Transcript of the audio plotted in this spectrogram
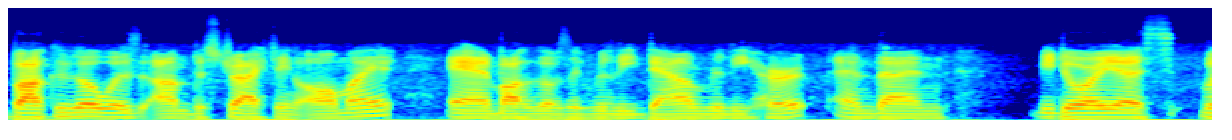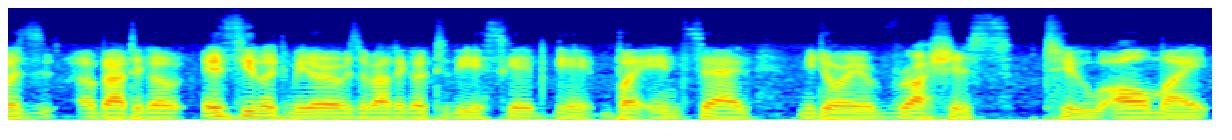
Bakugo was um, distracting All Might, and Bakugo was like really down, really hurt, and then Midoriya was about to go. It seemed like Midoriya was about to go to the escape gate, but instead Midoriya rushes to All Might,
